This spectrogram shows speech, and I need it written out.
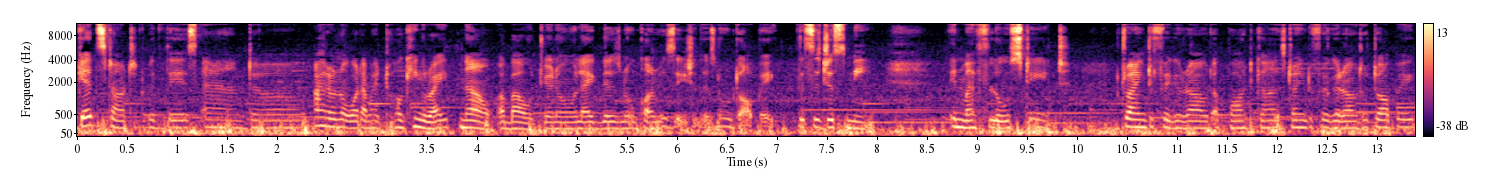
get started with this and uh, i don't know what am i talking right now about you know like there's no conversation there's no topic. This is just me in my flow state trying to figure out a podcast, trying to figure out a topic,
